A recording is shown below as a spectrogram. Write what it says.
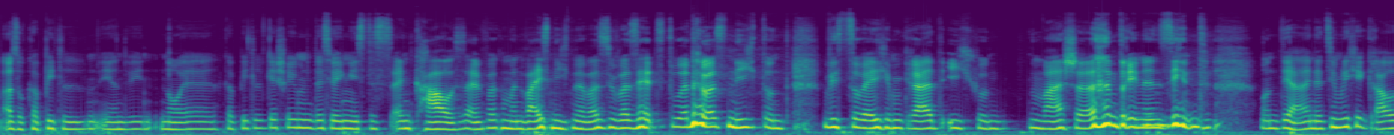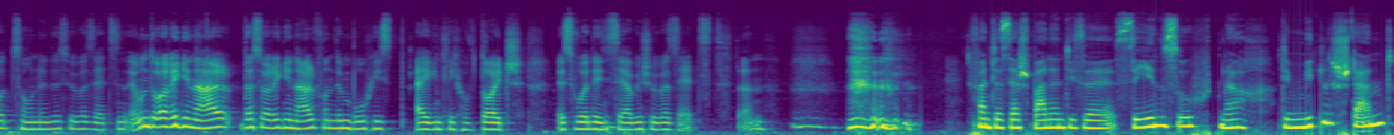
also Kapitel, irgendwie neue Kapitel geschrieben. Deswegen ist es ein Chaos. Einfach, man weiß nicht mehr, was übersetzt wurde, was nicht und bis zu welchem Grad ich und Mascha drinnen sind. Und ja, eine ziemliche Grauzone des Übersetzens. Und Original, das Original von dem Buch ist eigentlich auf Deutsch. Es wurde in Serbisch übersetzt dann. Ich fand das sehr spannend, diese Sehnsucht nach dem Mittelstand.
